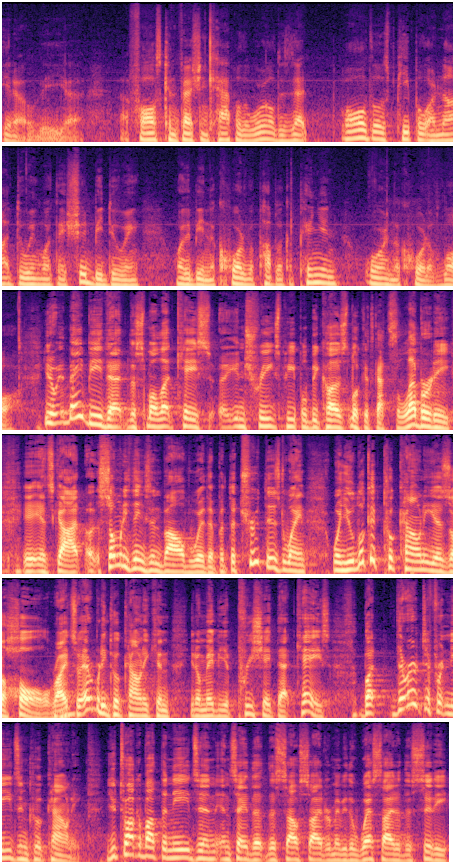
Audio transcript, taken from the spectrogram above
you know, the uh, false confession capital of the world is that all those people are not doing what they should be doing, whether it be in the court of a public opinion or in the court of law. You know, it may be that the Smollett case uh, intrigues people because, look, it's got celebrity, it's got uh, so many things involved with it. But the truth is, Duane, when you look at Cook County as a whole, right? So everybody in Cook County can, you know, maybe appreciate that case. But there are different needs in Cook County. You talk about the needs in, in say, the, the south side or maybe the west side of the city,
